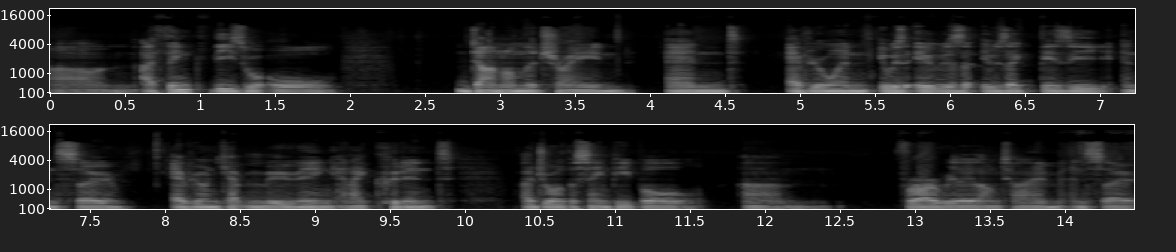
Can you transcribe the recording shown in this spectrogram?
Um, I think these were all done on the train, and everyone it was it was it was like busy, and so everyone kept moving, and I couldn't. I draw the same people um, for a really long time, and so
